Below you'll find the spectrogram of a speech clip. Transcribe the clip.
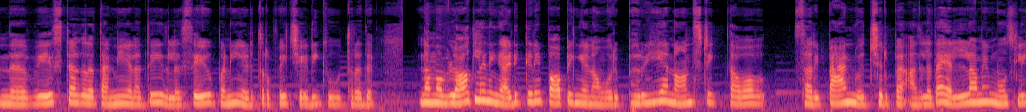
இந்த வேஸ்ட் ஆகிற தண்ணி எல்லாத்தையும் இதில் சேவ் பண்ணி எடுத்துகிட்டு போய் செடிக்கு ஊற்றுறது நம்ம vlogல நீங்கள் அடிக்கடி பார்ப்பீங்க நான் ஒரு பெரிய நான்ஸ்டிக் தவா சாரி பேன் வச்சுருப்பேன். அதில் தான் எல்லாமே மோஸ்ட்லி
